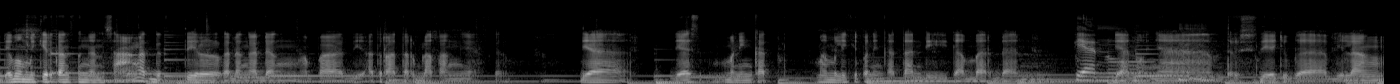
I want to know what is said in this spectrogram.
dia memikirkan dengan sangat detail kadang-kadang apa di latar-latar belakangnya dia dia meningkat memiliki peningkatan di gambar dan piano. pianonya. Terus dia juga bilang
